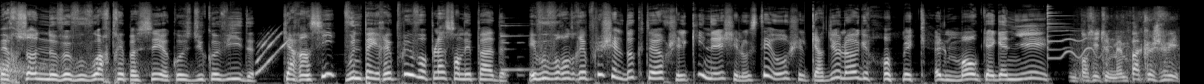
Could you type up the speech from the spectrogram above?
Personne ne veut vous voir trépasser à cause du Covid. Car ainsi, vous ne payerez plus vos places en EHPAD. Et vous vous rendrez plus chez le docteur, chez le kiné, chez l'ostéo, chez le cardiologue. Oh, mais quel manque à gagner Vous ne pensez tout de même pas que je vais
